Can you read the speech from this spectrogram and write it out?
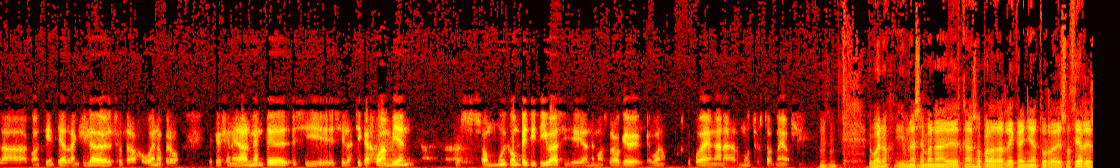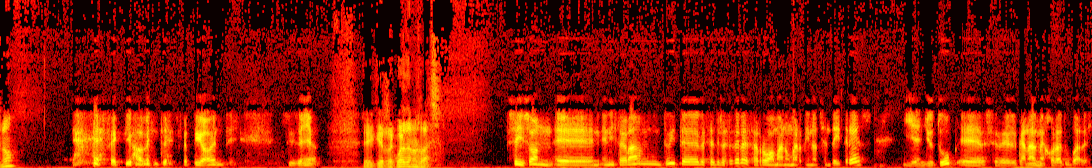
la conciencia tranquila de haber hecho el trabajo bueno, pero es que generalmente si, si las chicas juegan bien, pues son muy competitivas y han demostrado que, bueno, pues que pueden ganar muchos torneos. Bueno, y una semana de descanso para darle caña a tus redes sociales, ¿no? efectivamente, efectivamente. Sí, señor. Eh, que recuérdanoslas. Sí, son eh, en Instagram, Twitter, etcétera, etcétera, es arroba manumartin83 y en YouTube es el canal Mejora tu Padre.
